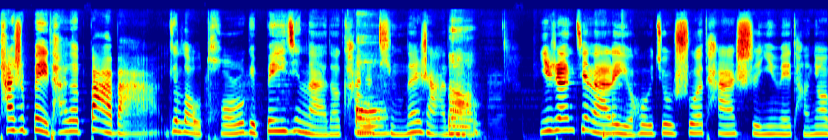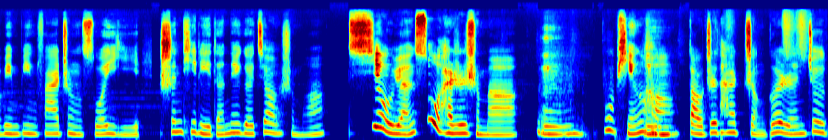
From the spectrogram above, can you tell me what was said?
她是被她的爸爸一个老头儿给背进来的，看着哦挺那啥的。嗯医生进来了以后就说她是因为糖尿病并发症，所以身体里的那个叫什么稀有元素还是什么嗯不平衡，嗯导致她整个人就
